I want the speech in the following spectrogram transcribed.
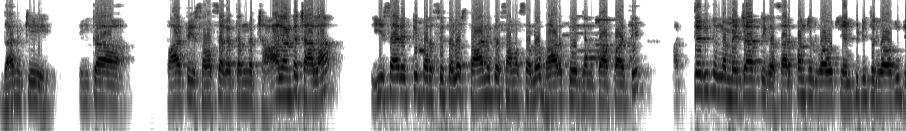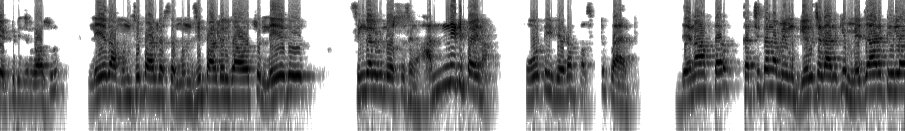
దానికి ఇంకా పార్టీ సంస్థాగతంగా చాలా అంటే చాలా ఈసారి ఎట్టి పరిస్థితుల్లో స్థానిక సంస్థలో భారతీయ జనతా పార్టీ అత్యధికంగా మెజారిటీగా సర్పంచులు కావచ్చు ఎంపీటీసీలు కావచ్చు జెడ్పీటీసీలు కావచ్చు లేదా మున్సిపాలిటీ వస్తే మున్సిపాలిటీలు కావచ్చు లేదు సింగిల్ విండో వస్తే. అన్నిటిపైన పోటీ చేయడం ఫస్ట్ ప్రయారిటీ దెన్ ఆఫ్టర్ ఖచ్చితంగా మేము గెలిచడానికి మెజారిటీలో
